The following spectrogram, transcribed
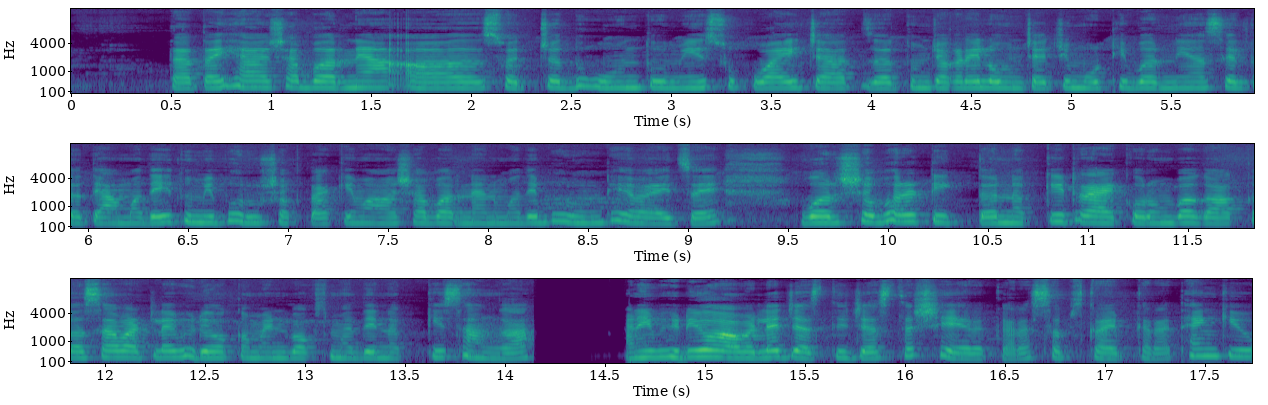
तर आता ह्या अशा बरण्या स्वच्छ धुवून तुम्ही सुकवायच्यात. जर तुमच्याकडे लोणच्याची मोठी बरणी असेल तर त्यामध्येही तुम्ही भरू शकता किंवा अशा बरण्यांमध्ये भरून ठेवायचं आहे वर्षभर टिकतं. नक्की ट्राय करून बघा. कसा वाटला व्हिडिओ कमेंट बॉक्समध्ये नक्की सांगा. आणि व्हिडिओ आवडल्यास जास्तीत जास्त शेअर करा सबस्क्राईब करा. थँक्यू.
